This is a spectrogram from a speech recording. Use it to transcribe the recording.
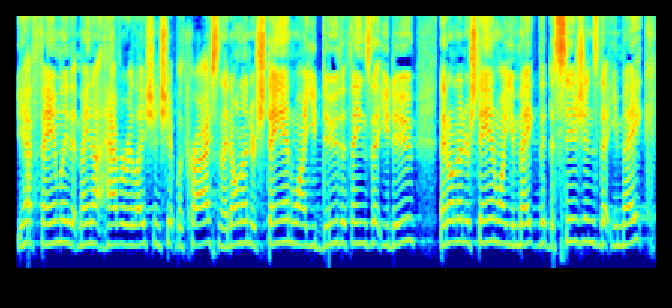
You have family that may not have a relationship with Christ and they don't understand why you do the things that you do. They don't understand why you make the decisions that you make.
